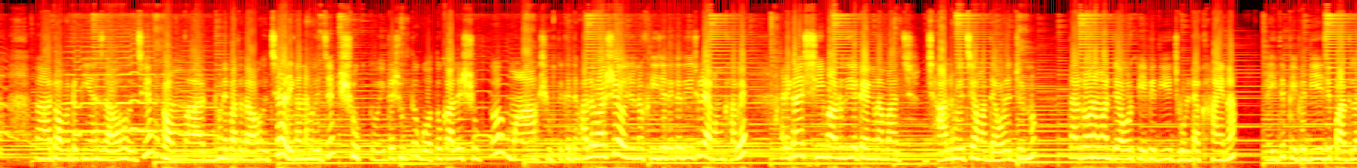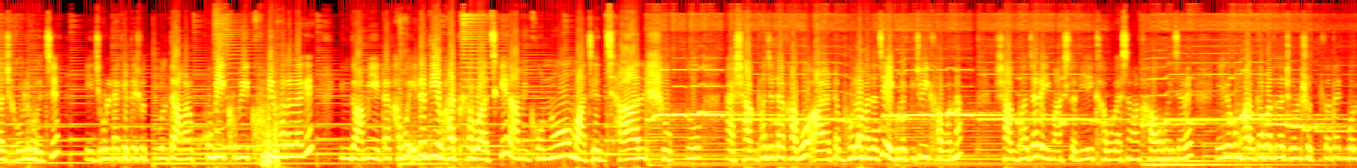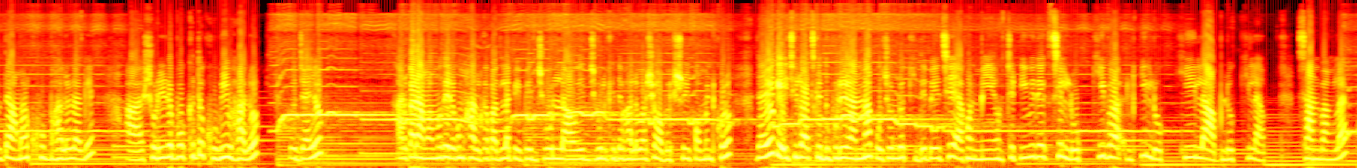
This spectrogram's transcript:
টমেটো, পেঁয়াজ দেওয়া হয়েছে আর ধনে পাতা দেওয়া হয়েছে, আর এখানে হয়েছে শুক্তো। এটা শুক্তো গতকালের শুক্তো, মা শুক্তো খেতে ভালোবাসে, ওই জন্য ফ্রিজে রেখে দিয়েছিল, এখন খাবে। আর এখানে শিম, আলু দিয়ে ট্যাংরা মাছ, ঝাল হয়েছে আমার দেওয়ারের জন্য। তার কারণ আমার দেওয়ার পেঁপে দিয়ে ঝোলটা খায় না। এই যে পেঁপে দিয়ে যে পাতলা ঝোল হয়েছে, এই ঝোলটা খেতে সত্যি বলতে আমার খুবই খুবই খুবই ভালো লাগে। কিন্তু আমি এটা খাব, এটা দিয়ে ভাত খাব আজকে। আমি কোনো মাছের ঝাল, শুক্তো আর শাক ভাজাটা খাব, আর একটা ভোলা মাছ আছে, এগুলো কিছুই খাব না। শাক ভাজার এই মাছটা দিয়েই খাব, ব্যাস, আমার খাওয়া হয়ে যাবে। এইরকম হালকা পাতলা ঝোল সত্যি কথা বলতে আমার খুব ভালো লাগে, আর শরীরের পক্ষে তো খুবই ভালো। তো যাই হোক আর কার আমার মতো এরকম হালকা পাতলা পেঁপের ঝোল, লাউয়ের ঝোল খেতে ভালোবাসে, অবশ্যই কমেন্ট করো। যাই হোক, এই ছিল আজকে দুপুরে রান্না, প্রচণ্ড খিদে পেয়েছে। এখন মেয়ে হচ্ছে টিভি দেখছে, লক্ষ্মী কি লক্ষ্মী লাভ লক্ষ্মী লাভ, সান বাংলায়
